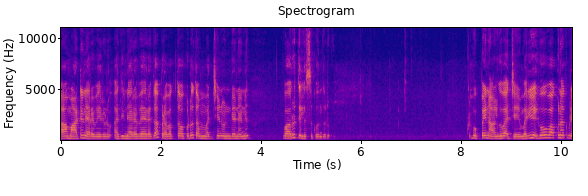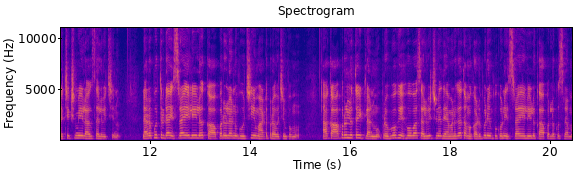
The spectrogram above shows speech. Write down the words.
ఆ మాట నెరవేరును. అది నెరవేరగా ప్రవక్త ఒకడు తమ మధ్య నుండెనని వారు తెలుసుకొందురు. ముప్పై నాలుగవ అధ్యాయం. మరియు ఎహోవాకు నాకు ప్రత్యక్షమే ఇలాగ సెలవిచ్చాను. నరపుత్రుడా ఇస్రాయేలీలో కాపరులను గూర్చి ఈ మాట ప్రవచింపము. ఆ కాపరులతో ఇట్లనుము ప్రభువుకు యెహోవా సెలవిచ్చినదేమనగా తమ కడుపు నింపుకొని ఇస్రాయేలీలు కాపరులకు శ్రమ.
